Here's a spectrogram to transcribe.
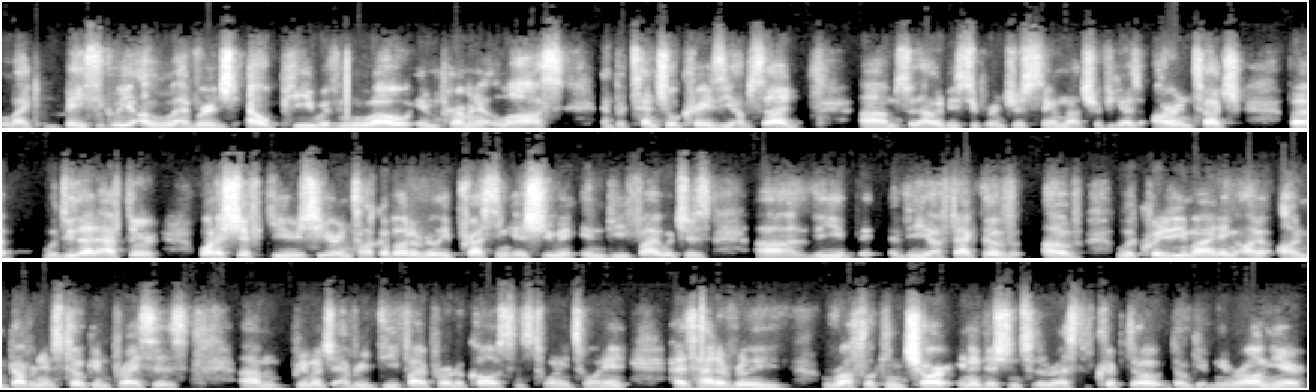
like basically a leveraged LP with low impermanent loss and potential crazy upside. Um, so that would be super interesting. I'm not sure if you guys are in touch, but we'll do that after. Want to shift gears here and talk about a really pressing issue in, DeFi, which is uh, the the effect of of liquidity mining on, on governance token prices. Um, pretty much every DeFi protocol since 2020 has had a really rough looking chart. In addition to the rest of crypto, don't get me wrong here,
